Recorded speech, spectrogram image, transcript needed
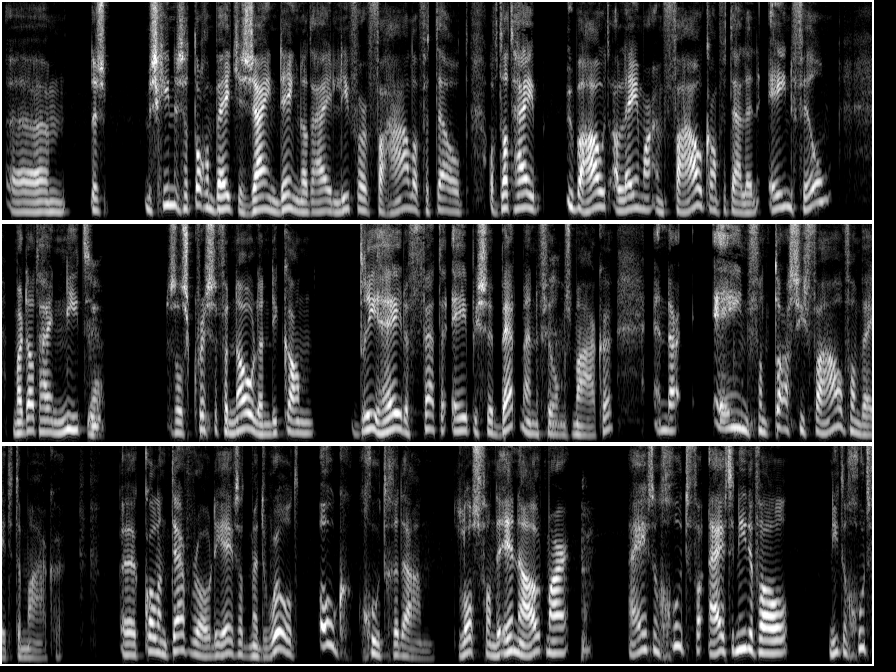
Ehm, dus misschien is het toch een beetje zijn ding dat hij liever verhalen vertelt. Of dat hij überhaupt alleen maar een verhaal kan vertellen in één film. Maar dat hij niet, Ja. zoals Christopher Nolan, die kan drie hele vette epische Batman films maken. En daar één fantastisch verhaal van weten te maken. Eh, Colin Trevorrow, die heeft dat met World ook goed gedaan. Los van de inhoud, maar hij heeft, een goed, hij heeft in ieder geval niet een goed...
